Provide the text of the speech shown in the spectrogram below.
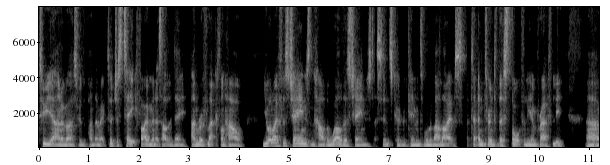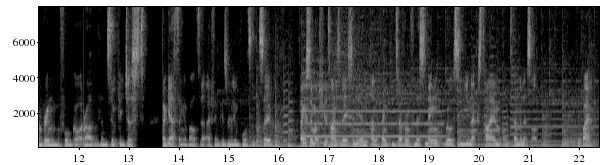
two year anniversary of the pandemic to just take five minutes out of the day and reflect on how your life has changed and how the world has changed since COVID came into all of our lives, to enter into this thoughtfully and prayerfully uh, and bring them before God rather than simply just forgetting about it, I think is really important. So thanks so much for your time today, Simeon, and thank you to everyone for listening. We'll see you next time on 10 Minutes On. Goodbye.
